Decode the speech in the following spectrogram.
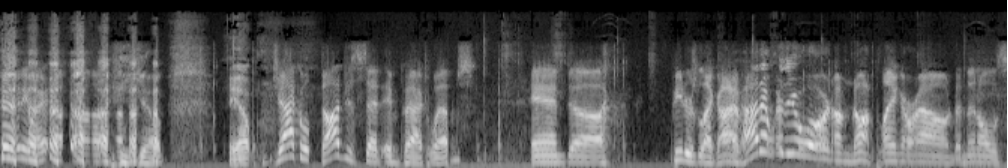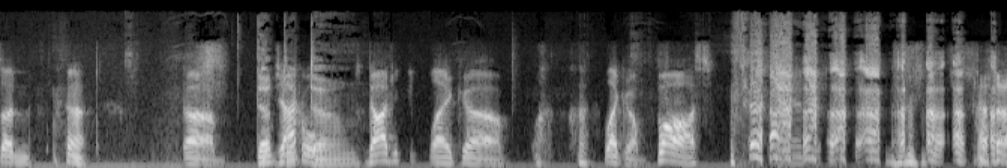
anyway, uh, yep. Yep. Jackal dodges said impact webs, and uh, Peter's like, "I've had it with you, Ward. I'm not playing around." And then all of a sudden, uh, Dun, Jackal dun, dun. dodging him like uh, like a boss. And, uh,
